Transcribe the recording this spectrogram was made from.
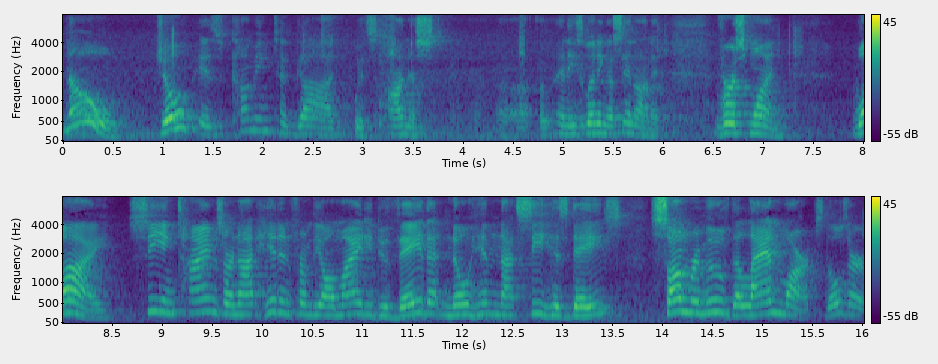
No. Job is coming to God with honest, uh, uh, and he's letting us in on it. Verse 1 Why, seeing times are not hidden from the Almighty, do they that know him not see his days? Some remove the landmarks. Those are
